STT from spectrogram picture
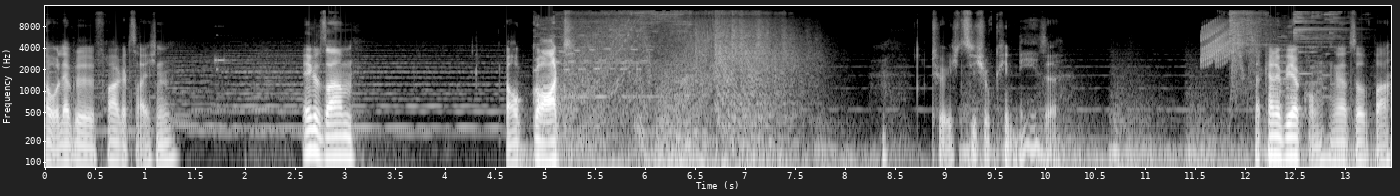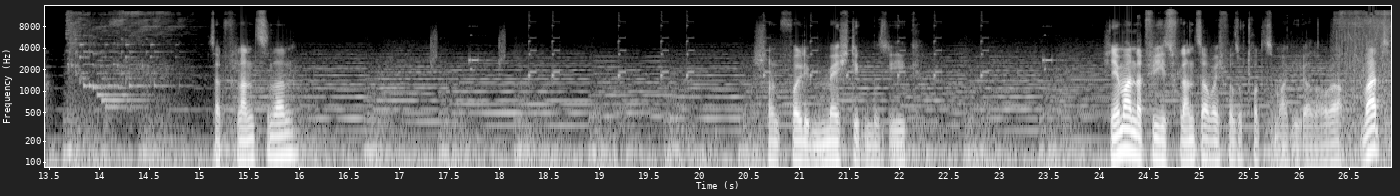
Oh, Level Fragezeichen. Egelsam. Oh Gott. Natürlich Psychokinese. Hat keine Wirkung. Ja, super. Das hat Pflanzen dann. Schon voll die mächtige Musik. Ich nehme an, natürlich ist Pflanze, aber ich versuche trotzdem mal Gigasauger. Was?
